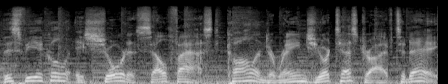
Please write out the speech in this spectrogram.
This vehicle is sure to sell fast. Call and arrange your test drive today.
